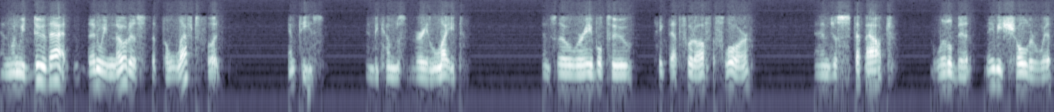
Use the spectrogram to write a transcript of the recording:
And when we do that, then we notice that the left foot empties and becomes very light. And so we're able to take that foot off the floor and just step out a little bit, maybe shoulder width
